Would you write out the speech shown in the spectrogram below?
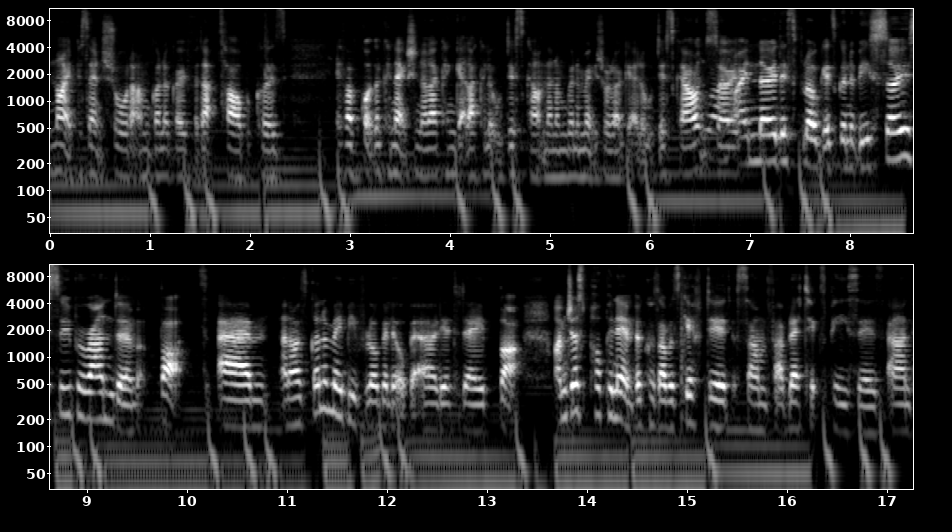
90% sure that I'm going to go for that tile because if I've got the connection and I can get like a little discount, then I'm gonna make sure that I get a little discount. So I know this vlog is gonna be so super random, but, um, and I was gonna maybe vlog a little bit earlier today, but I'm just popping in because I was gifted some Fabletics pieces and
